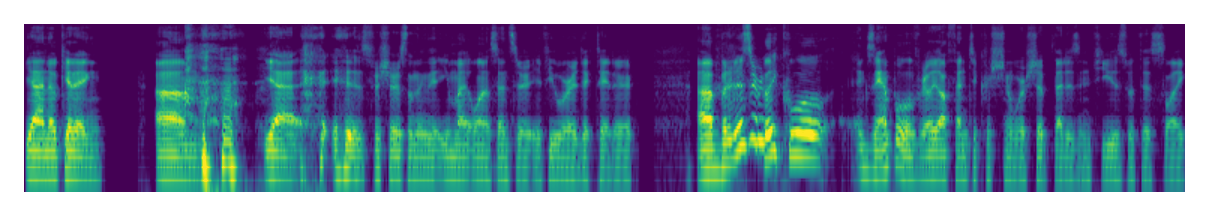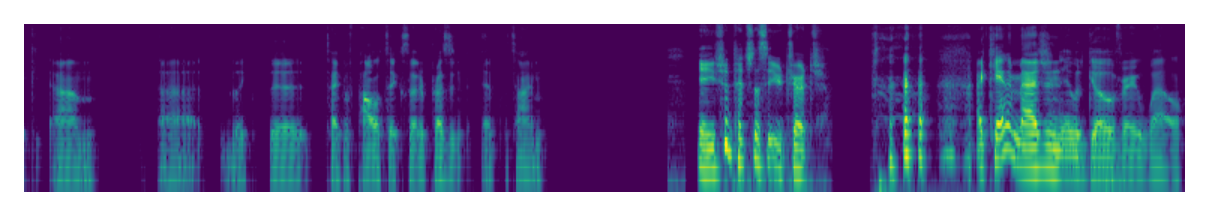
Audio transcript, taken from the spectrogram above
Yeah, no kidding. Um, yeah, it is for sure something that you might want to censor if you were a dictator. Uh, but it is a really cool example of really authentic Christian worship that is infused with this like um, uh, like the type of politics that are present at the time. Yeah, you should pitch this at your church. I can't imagine it would go very well.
